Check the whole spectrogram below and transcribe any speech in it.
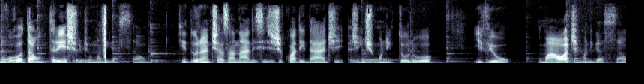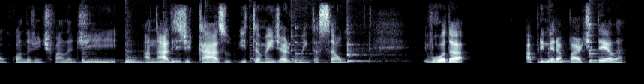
vou rodar um trecho de uma ligação que durante as análises de qualidade a gente monitorou e viu uma ótima ligação quando a gente fala de análise de caso e também de argumentação. Eu vou rodar a primeira parte dela,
